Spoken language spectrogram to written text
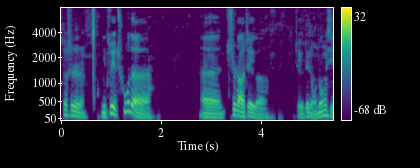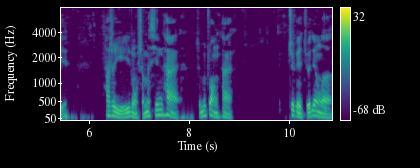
就是你最初的呃知道这个这个这种东西，它是以一种什么心态、什么状态，这个决定了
